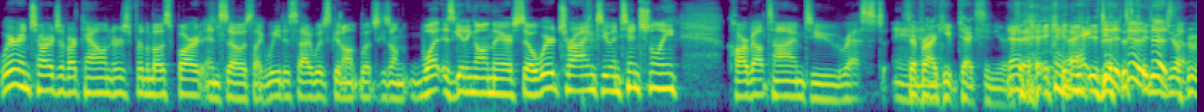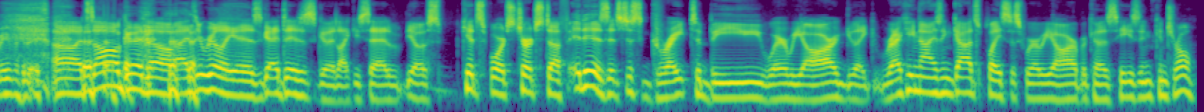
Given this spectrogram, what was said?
we're in charge of our calendars for the most part, and so it's like we decide what's get on, what's on, what is getting on there. So we're trying to intentionally carve out time to rest. And, Except for I keep texting you and Yeah. say, hey, can Hey, you do do it, this? do it, Can do you it. join me for this? Uh, it's all good though. It really is. It is good, like you said. You know, kids sports, church stuff. It is. It's just great to be where we are, like recognizing God's placed us where we are because He's in control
